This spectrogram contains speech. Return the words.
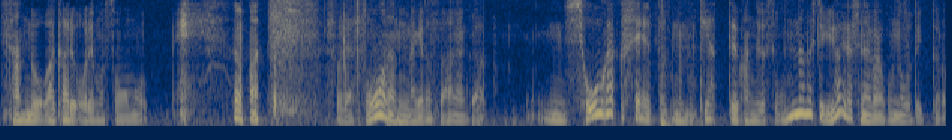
賛同わかる俺もそう思う。まあ、そりゃそうなんだけどさ、なんか、小学生と向き合ってる感じがして女の人イライラしないかなこんなこと言ったら。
